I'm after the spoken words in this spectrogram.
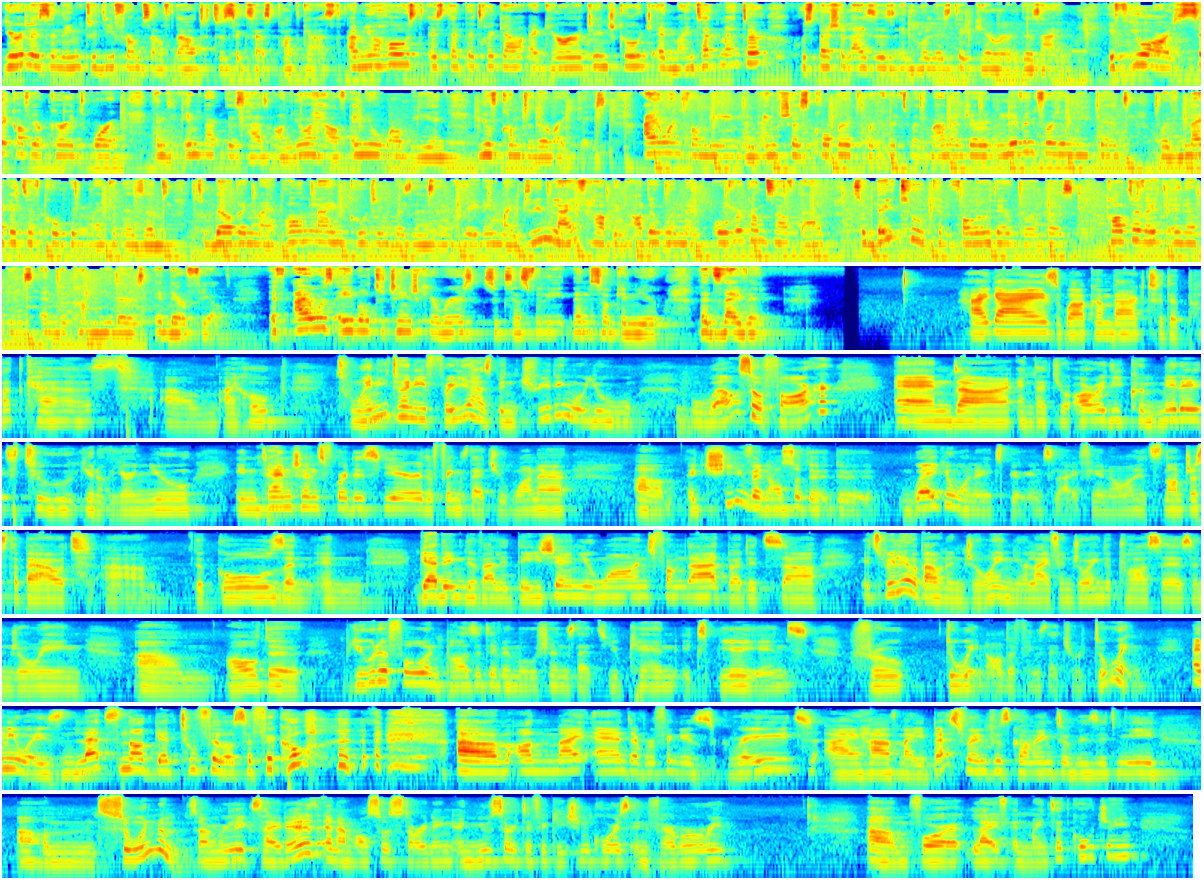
You're listening to the From Self Doubt to Success podcast. I'm your host, Estelle Petrequin, a career change coach and mindset mentor who specializes in holistic career design. If you are sick of your current work and the impact this has on your health and your well being, you've come to the right place. I went from being an anxious corporate recruitment manager, living for the weekends with negative coping mechanisms, to building my online coaching business and creating my dream life, helping other women overcome self doubt so they too can follow their purpose, cultivate inner and become leaders in their field. If I was able to change careers successfully, then so can you. Let's dive in. Hi, guys. Welcome back to the podcast. Um, I hope 2023 has been treating you well so far and uh, and that you're already committed to you know your new intentions for this year the things that you want to um, achieve and also the, the way you want to experience life you know? It's not just about um, the goals and, and getting the validation you want from that but it's uh, it's really about enjoying your life enjoying the process enjoying um, all the beautiful and positive emotions that you can experience through doing all the things that you're doing anyways, let's not get too philosophical. um, on my end, everything is great. I have my best friend who's coming to visit me um, soon, so I'm really excited. And I'm also starting a new certification course in February um, for life and mindset coaching.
